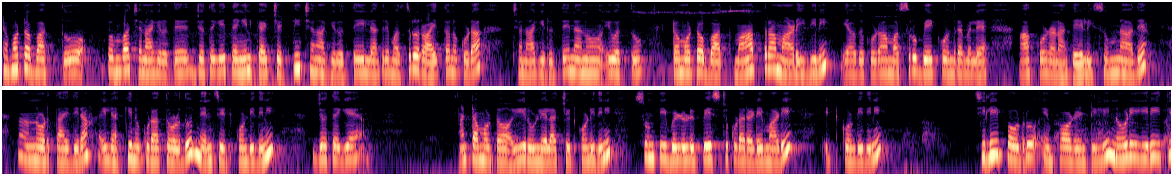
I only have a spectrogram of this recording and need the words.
ಟೊಮೊಟೊ ಬಾತು ತುಂಬ ಚೆನ್ನಾಗಿರುತ್ತೆ. ಜೊತೆಗೆ ತೆಂಗಿನಕಾಯಿ ಚಟ್ನಿ ಚೆನ್ನಾಗಿರುತ್ತೆ. ಇಲ್ಲಾಂದರೆ ಮೊಸರು ರಾಯ್ತನೂ ಕೂಡ ಚೆನ್ನಾಗಿರುತ್ತೆ. ನಾನು ಇವತ್ತು ಟೊಮೊಟೊ ಬಾತ್ ಮಾತ್ರ ಮಾಡಿದ್ದೀನಿ. ಯಾವುದು ಕೂಡ ಮೊಸರು ಬೇಕು ಅಂದರೆ ಆಮೇಲೆ ಹಾಕ್ಕೊಡೋಣ ಅಂತ ಹೇಳಿ ಅದೇ ನೋಡ್ತಾ ಇದ್ದೀರಾ? ಇಲ್ಲಿ ಅಕ್ಕಿನೂ ಕೂಡ ತೊಳೆದು ನೆನೆಸಿ ಇಟ್ಕೊಂಡಿದ್ದೀನಿ ಜೊತೆಗೆ ಟೊಮೊಟೊ, ಈರುಳ್ಳಿ ಎಲ್ಲ ಹಚ್ಚಿಟ್ಕೊಂಡಿದ್ದೀನಿ. ಶುಂಠಿ, ಬೆಳ್ಳುಳ್ಳಿ ಪೇಸ್ಟು ಕೂಡ ರೆಡಿ ಮಾಡಿ ಇಟ್ಕೊಂಡಿದ್ದೀನಿ. ಚಿಲ್ಲಿ ಪೌಡ್ರು ಇಂಪಾರ್ಟೆಂಟ್ ಇಲ್ಲಿ. ನೋಡಿ, ಈ ರೀತಿ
